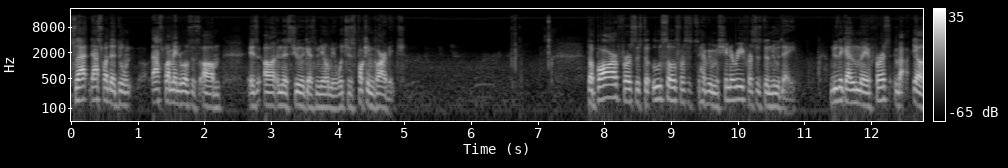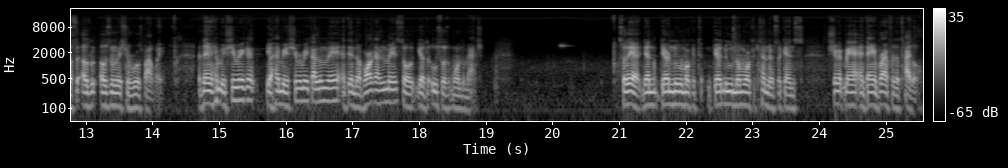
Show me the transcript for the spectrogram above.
So that that's why they're doing. That's why Mandy Rose is um is uh, in this feud against Naomi, which is fucking garbage. The Bar versus the Usos versus Heavy Machinery versus the New Day. New Day got eliminated first. Yeah, so it was elimination rules by the way. And then Heavy Machinery, yeah, Heavy Machinery got eliminated, and then the Bar got eliminated. So yeah, the Usos won the match. So yeah, they're, they're new more they're new no more contenders against Shane McMahon and Daniel Bryan for the title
